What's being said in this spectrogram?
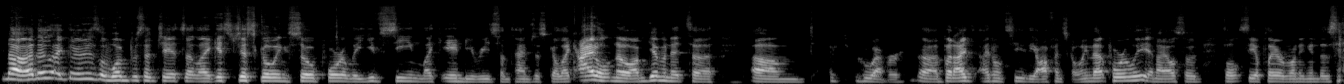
No, there's like there is a one percent chance that like it's just going so poorly. You've seen like Andy Reid sometimes just go like, I don't know, I'm giving it to um whoever uh, but I, I don't see the offense going that poorly and i also don't see a player running into Zac.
